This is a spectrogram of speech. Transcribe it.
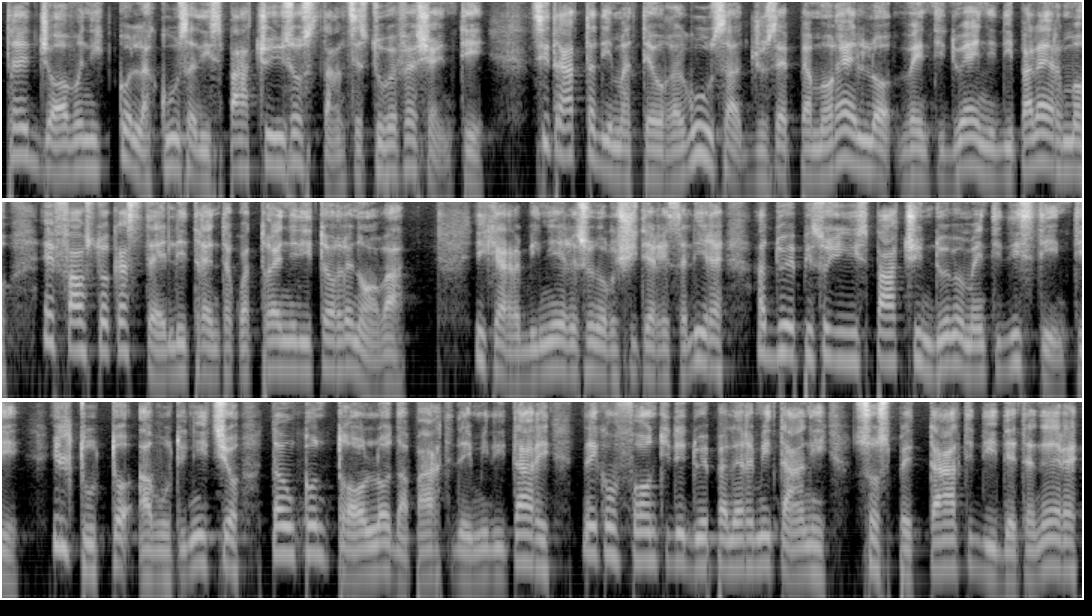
tre giovani con l'accusa di spaccio di sostanze stupefacenti. Si tratta di Matteo Ragusa, Giuseppe Amorello, 22 anni di Palermo e Fausto Castelli, 34 anni di Torrenova. I carabinieri sono riusciti a risalire a due episodi di spaccio in due momenti distinti. Il tutto ha avuto inizio da un controllo da parte dei militari nei confronti dei due palermitani sospettati di detenere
